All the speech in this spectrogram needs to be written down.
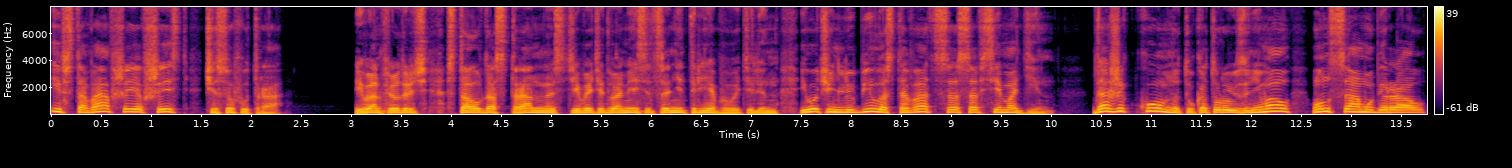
и встававшая в шесть часов утра. Иван Федорович стал до странности в эти два месяца нетребователен и очень любил оставаться совсем один. Даже комнату, которую занимал, он сам убирал,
